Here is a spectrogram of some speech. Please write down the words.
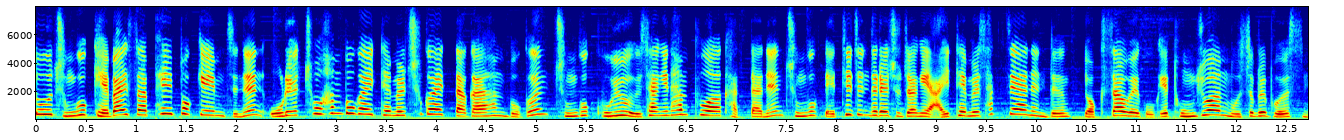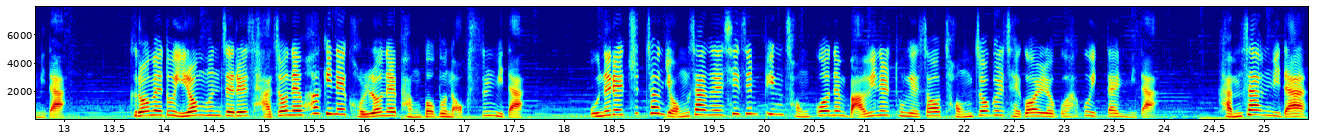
또 중국 개발사 페이퍼 게임즈는 올해 초 한복 아이템을 추가했다가 한복은 중국 고유 의상인 한푸와 같다는 중국 네티즌들의 주장에 아이템을 삭제하는 등 역사 왜곡에 동조한 모습을 보였습니다. 그럼에도 이런 문제를 사전에 확인해 걸러낼 방법은 없습니다. 오늘의 추천 영상은 시진핑 정권은 마윈을 통해서 정적을 제거하려고 하고 있다입니다. 감사합니다.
